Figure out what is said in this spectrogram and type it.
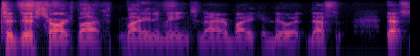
to discharge by by any means. Not everybody can do it. That's that's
